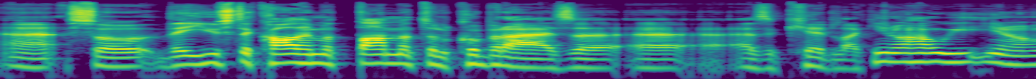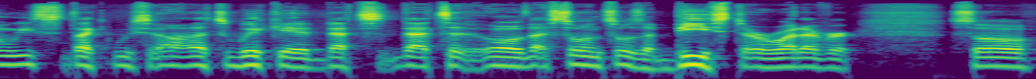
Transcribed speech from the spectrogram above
Uh, so they used to call him a tamatul kubra as a uh, as a kid, like you know how we you know we like we say oh that's wicked, that's that's a, oh that so and so's a beast or whatever. So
